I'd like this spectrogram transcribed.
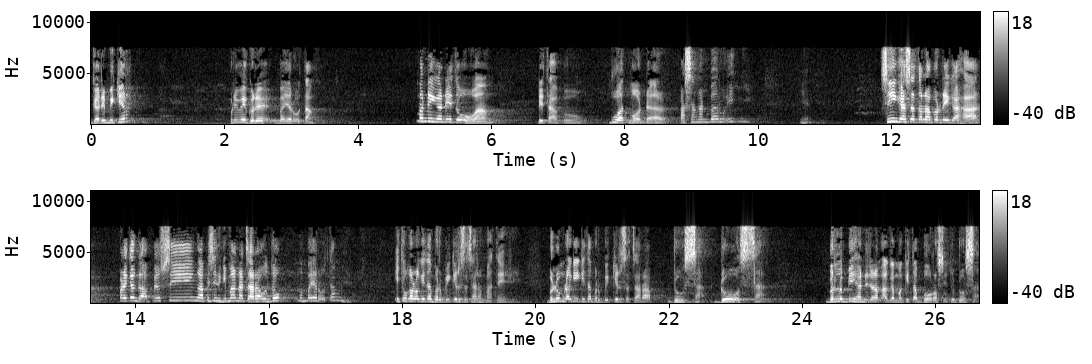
gak mikir, priwe gede bayar utang. Mendingan itu uang ditabung buat modal pasangan baru ini. Ya. Sehingga setelah pernikahan mereka nggak pusing ngabisin gimana cara untuk membayar utangnya. Itu kalau kita berpikir secara materi. Belum lagi kita berpikir secara dosa. Dosa. Berlebihan di dalam agama kita boros itu dosa.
